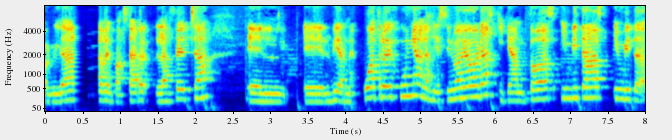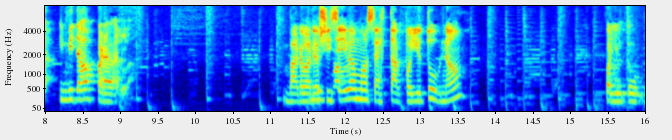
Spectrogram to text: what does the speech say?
olvidar de pasar la fecha, el, viernes 4 de junio a las 19 horas y quedan todas invitadas, invitados para verla. Bárbaro, Giselle, vamos a estar por YouTube, ¿no? Por YouTube,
